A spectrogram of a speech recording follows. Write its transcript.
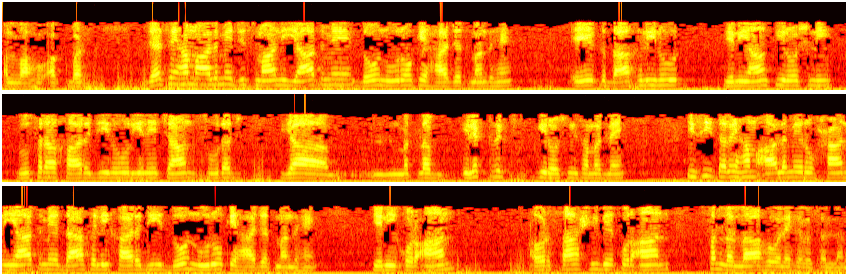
اللہ اکبر۔ جیسے ہم عالم جسمانیات میں دو نوروں کے حاجت مند ہیں، ایک داخلی نور یعنی آنکھ کی روشنی، دوسرا خارجی نور یعنی چاند، سورج، یا مطلب الیکٹرک کی روشنی سمجھ لیں۔ اسی طرح ہم عالم روحانیات میں داخلی خارجی دو نوروں کے حاجت مند ہیں یعنی قرآن اور صاحب قرآن صلی اللہ علیہ وسلم۔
